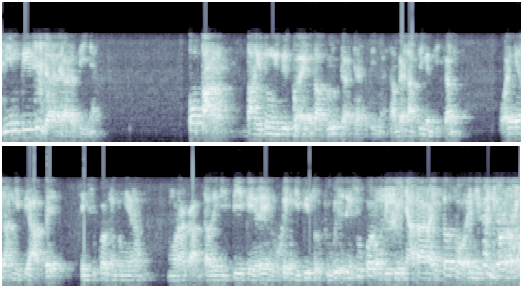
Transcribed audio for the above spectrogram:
Mimpi itu tidak ada artinya. Total, entah itu mimpi baik atau buruk tidak ada artinya. Sampai Nabi ngendikan, pokoknya nak mimpi apa, sing syukur yang pengiran. Mereka misalnya ngipi kere, mungkin ngipi untuk duit, sing syukur untuk duit nyata ra iso, soalnya ngipi kok nopo.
